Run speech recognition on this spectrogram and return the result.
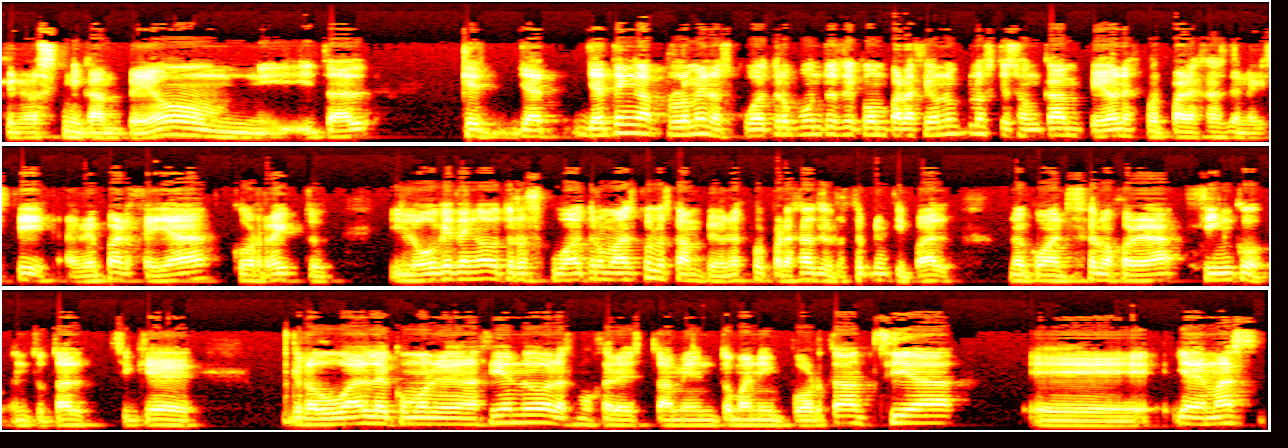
que no es ni campeón y, y tal, que ya, ya tenga por lo menos cuatro puntos de comparación con los que son campeones por parejas de NXT. A mí me parece ya correcto. Y luego que tenga otros cuatro más con los campeones por parejas del roster principal. No como antes que mejor era cinco en total. Así que gradual de cómo lo iban haciendo, las mujeres también toman importancia. eh, y además,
